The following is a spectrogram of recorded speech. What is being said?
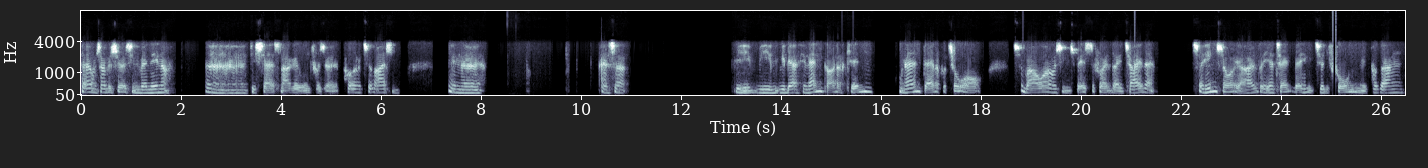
der havde hun så besøgt sine veninder. Øh, de sad og snakkede udenfor øh, på terrassen. Men øh, altså, vi, vi, vi lærte hinanden godt at kende. Hun havde en datter på to år, som var over hos hendes bedsteforældre i Thailand. Så hende så jeg aldrig. Jeg talte med hende i telefonen et par gange.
